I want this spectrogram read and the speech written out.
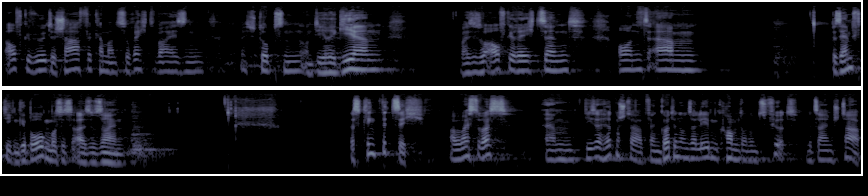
aufgewühlte Schafe kann man zurechtweisen, stupsen und dirigieren, weil sie so aufgeregt sind. Und ähm, besänftigen. Gebogen muss es also sein. Das klingt witzig, aber weißt du was? Ähm, dieser Hirtenstab, wenn Gott in unser Leben kommt und uns führt mit seinem Stab,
